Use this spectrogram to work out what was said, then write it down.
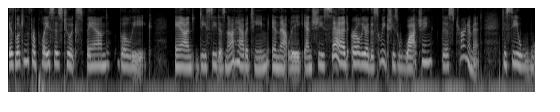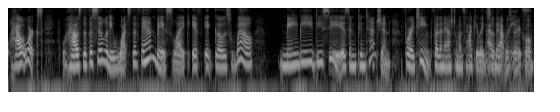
is looking for places to expand the league. And DC does not have a team in that league. And she said earlier this week she's watching this tournament to see how it works. How's the facility? What's the fan base like? If it goes well, maybe DC is in contention for a team for the National Women's Hockey League. so That'd be that was very cool.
